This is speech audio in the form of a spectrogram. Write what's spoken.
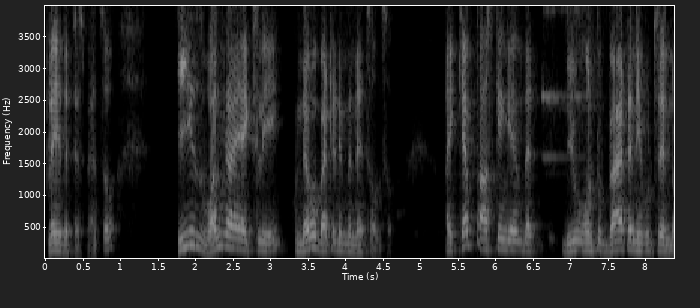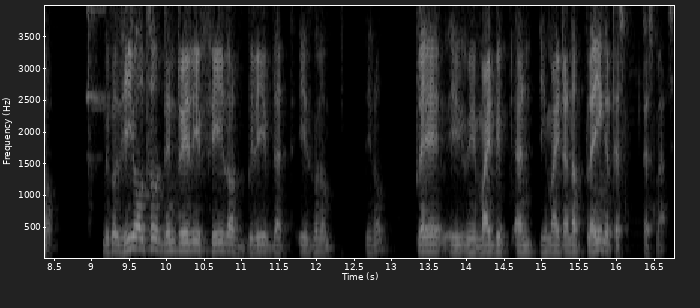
play the Test match. So he is one guy actually who never batted in the nets also. I kept asking him that, do you want to bat? And he would say no, because he also didn't really feel or believe that he's going to, you know, play. He, might be, and he might end up playing a test test match.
